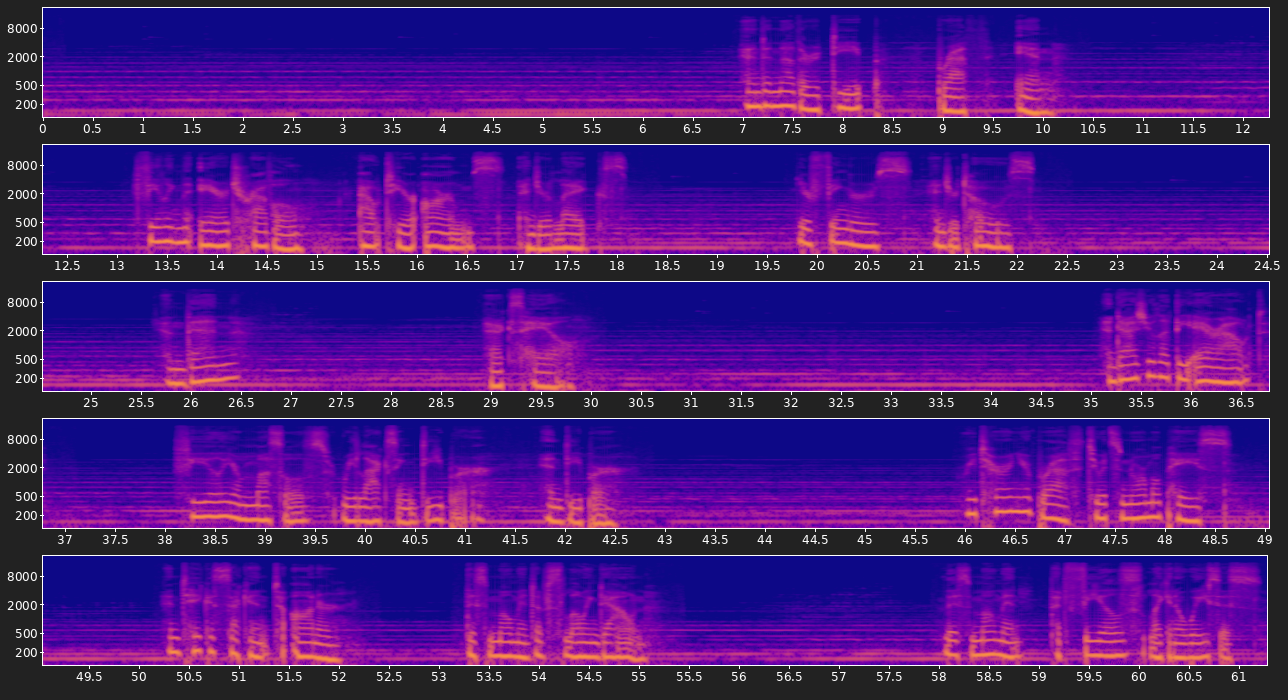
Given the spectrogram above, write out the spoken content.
And another deep breath in feeling the air travel out to your arms and your legs, your fingers and your toes. And then exhale. And as you let the air out, feel your muscles relaxing deeper and deeper. Return your breath to its normal pace and take a second to honor this moment of slowing down. This moment that feels like an oasis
